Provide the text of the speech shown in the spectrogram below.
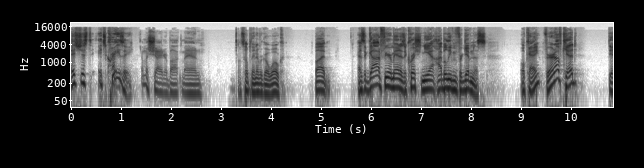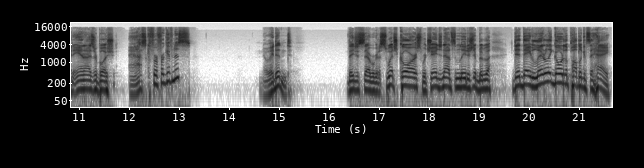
It's just, it's crazy. I'm a Shiner Bock man. Let's hope they never go woke. But as a God fearing man, as a Christian, yeah, I believe in forgiveness. Okay, fair enough, kid. Did Anheuser-Busch ask for forgiveness? No, they didn't. They just said, we're going to switch course. We're changing out some leadership. Blah, blah, blah. Did they literally go to the public and say, hey,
